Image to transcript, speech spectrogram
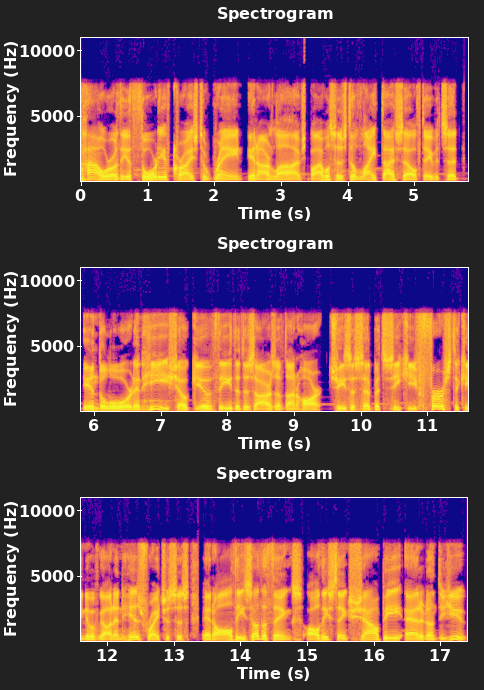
power or the authority of Christ to reign in our lives. The Bible says, Delight thyself, David said, in the Lord, and he shall give thee the desires of thine heart. Jesus said, But seek ye first the kingdom of God and his righteousness, and all these other things, all these things shall be added unto you.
